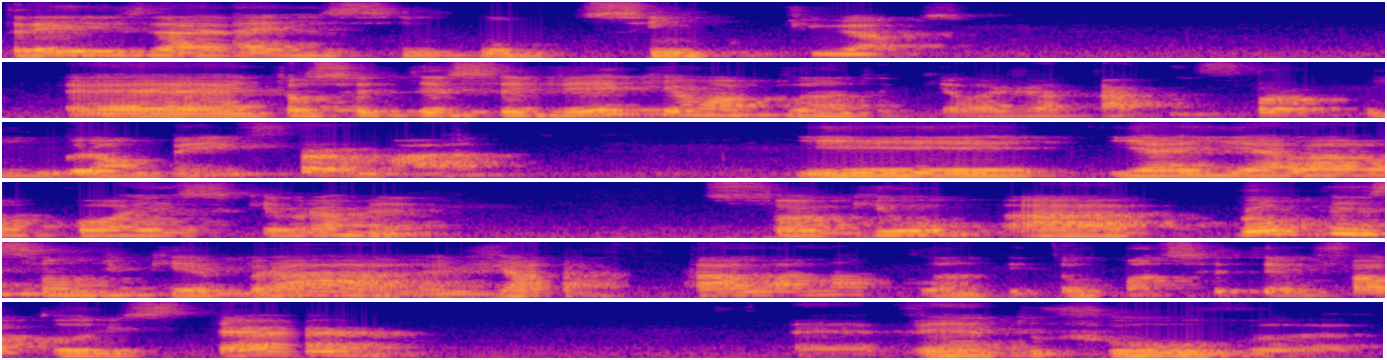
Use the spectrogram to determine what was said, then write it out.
3 a R5, 5, digamos. É, então você, você vê que é uma planta que ela já está com, com, um grão bem formado e, e aí ela ocorre esse quebramento. Só que o, a propensão de quebrar já está lá na planta. Então, quando você tem um fator externo, é, vento, chuva,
